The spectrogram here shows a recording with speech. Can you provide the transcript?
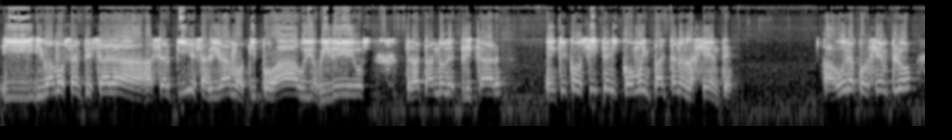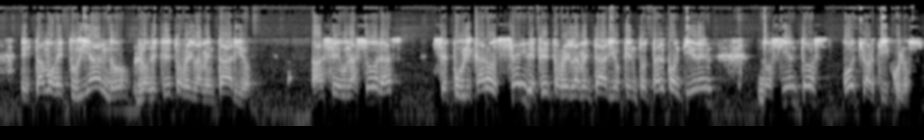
y, y, vamos a empezar a hacer piezas, digamos, tipo audios, videos, tratando de explicar en qué consisten y cómo impactan en la gente. Ahora, por ejemplo, estamos estudiando los decretos reglamentarios. Hace unas horas se publicaron seis decretos reglamentarios que en total contienen 208 artículos.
